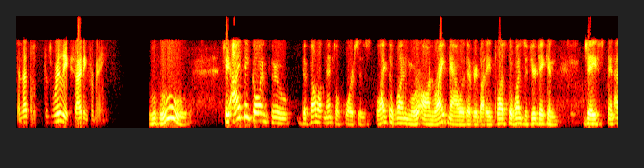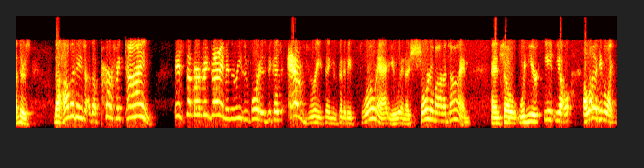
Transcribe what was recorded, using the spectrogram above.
and that's that's really exciting for me. Woohoo! See, I think going through developmental courses like the one we're on right now with everybody, plus the ones that you're taking, Jace and others, the holidays are the perfect time. It's the perfect time, and the reason for it is because everything is going to be thrown at you in a short amount of time. And so when you're in, you know, a lot of people are like,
